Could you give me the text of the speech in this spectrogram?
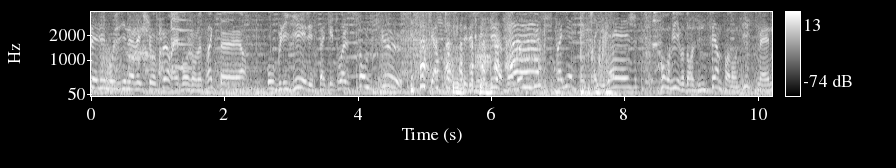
les limousines avec chauffeur et bonjour le tracteur. Oubliez les 5 étoiles somptueux. 14 célébrités abandonnent luxe, paillettes et privilèges pour vivre dans une ferme pendant 10 semaines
